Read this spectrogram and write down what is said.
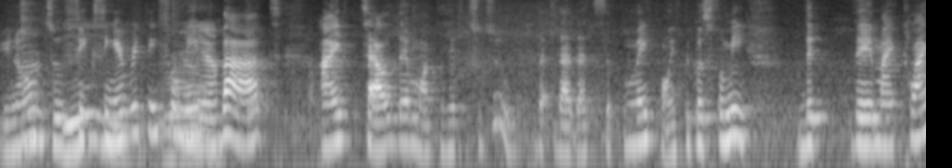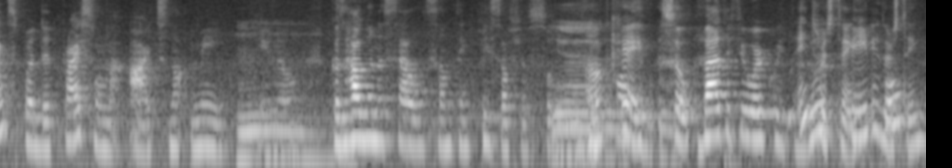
you know, to mm. fixing everything for me. Yeah. But I tell them what they have to do. That, that that's the main point because for me, the the my clients put the price on my art, not me. You mm. know, because how gonna sell something piece of your soul? Yeah. Okay, possible. so But if you work with good Interesting, people, interesting.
